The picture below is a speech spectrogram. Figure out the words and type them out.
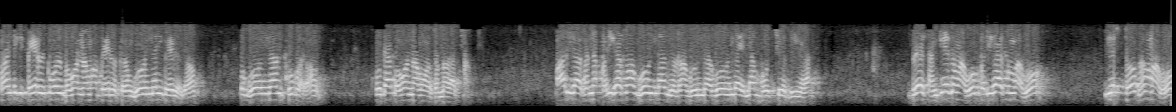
குழந்தைக்கு பெயர் வைக்கும்போது பகவான் நாமா பெயர் வைக்கிறோம் கோவிந்தன் பெயர் வைக்கிறோம். இப்போ கோவிந்தான்னு கூப்பிடுறோம். கூட்டா பகவான் நாம சொன்னதாச்சான் பாரிகாசம்னா பரிகாசமா கோவிந்தான்னு சொல்றான். கோவிந்தா கோவிந்தா எல்லாம் போச்சு அப்படிங்கிறான் இப்படியே சங்கேதமாகவோ பரிகாசமாகவோ இல்லை ஸ்தோகமாகவோ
